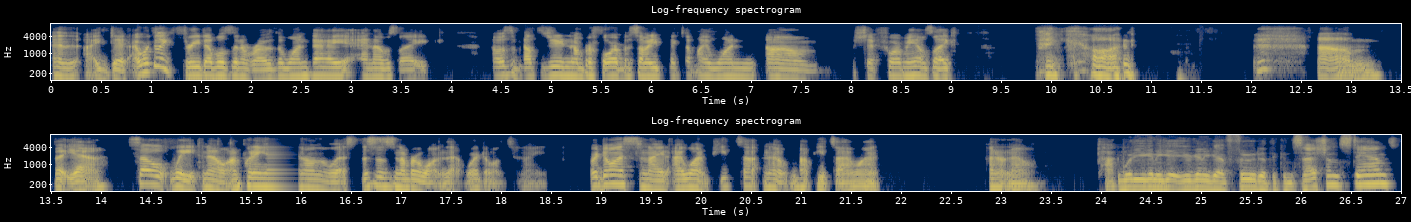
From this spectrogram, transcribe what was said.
And I did. I worked like three doubles in a row the one day. And I was like, I was about to do number four, but somebody picked up my one um, shift for me. I was like, thank God. um, but yeah. So wait, no, I'm putting it on the list. This is number one that we're doing tonight we're doing this tonight. I want pizza. No, not pizza. I want, I don't know. What are you going to get? You're going to get food at the concession stands?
